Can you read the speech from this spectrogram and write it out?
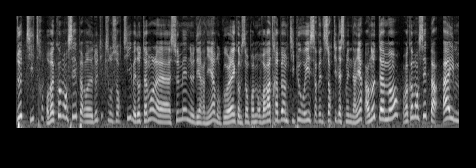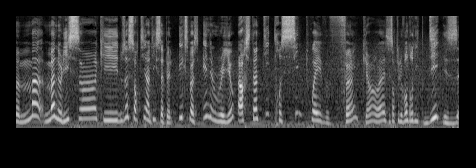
deux titres. On va commencer par euh, deux titres qui sont sortis, bah, notamment la semaine dernière. Donc voilà, comme ça on, va rattraper un petit peu, vous voyez, certaines sorties de la semaine dernière. Alors notamment, on va commencer par I'm Ma- Manolis hein, qui nous a sorti un titre qui s'appelle Xmas in Rio. Alors c'est un titre synthwave funk, hein, ouais, c'est sorti le vendredi 10,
